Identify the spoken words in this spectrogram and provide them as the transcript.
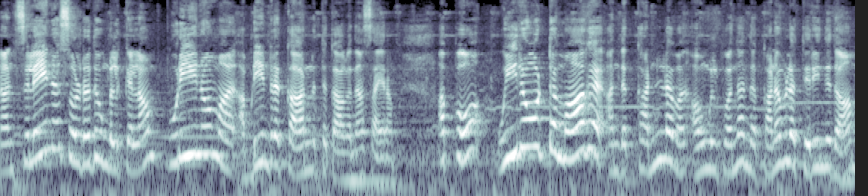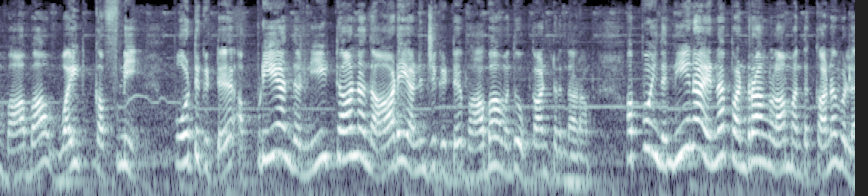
நான் சிலைன்னு சொல்றது உங்களுக்கு எல்லாம் புரியணும் அப்படின்ற காரணத்துக்காக தான் சாய்ராம். அப்போ உயிரோட்டமாக அந்த கண்ணில் அவங்களுக்கு வந்து அந்த கனவுல தெரிந்துதான் பாபா ஒயிட் கஃப்னி போட்டுக்கிட்டு அப்படியே அந்த நீட்டான அந்த ஆடை அணிஞ்சுக்கிட்டு பாபா வந்து உட்காந்துருந்தாராம் அப்போ இந்த நீனா என்ன பண்ணுறாங்களாம் அந்த கனவுல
